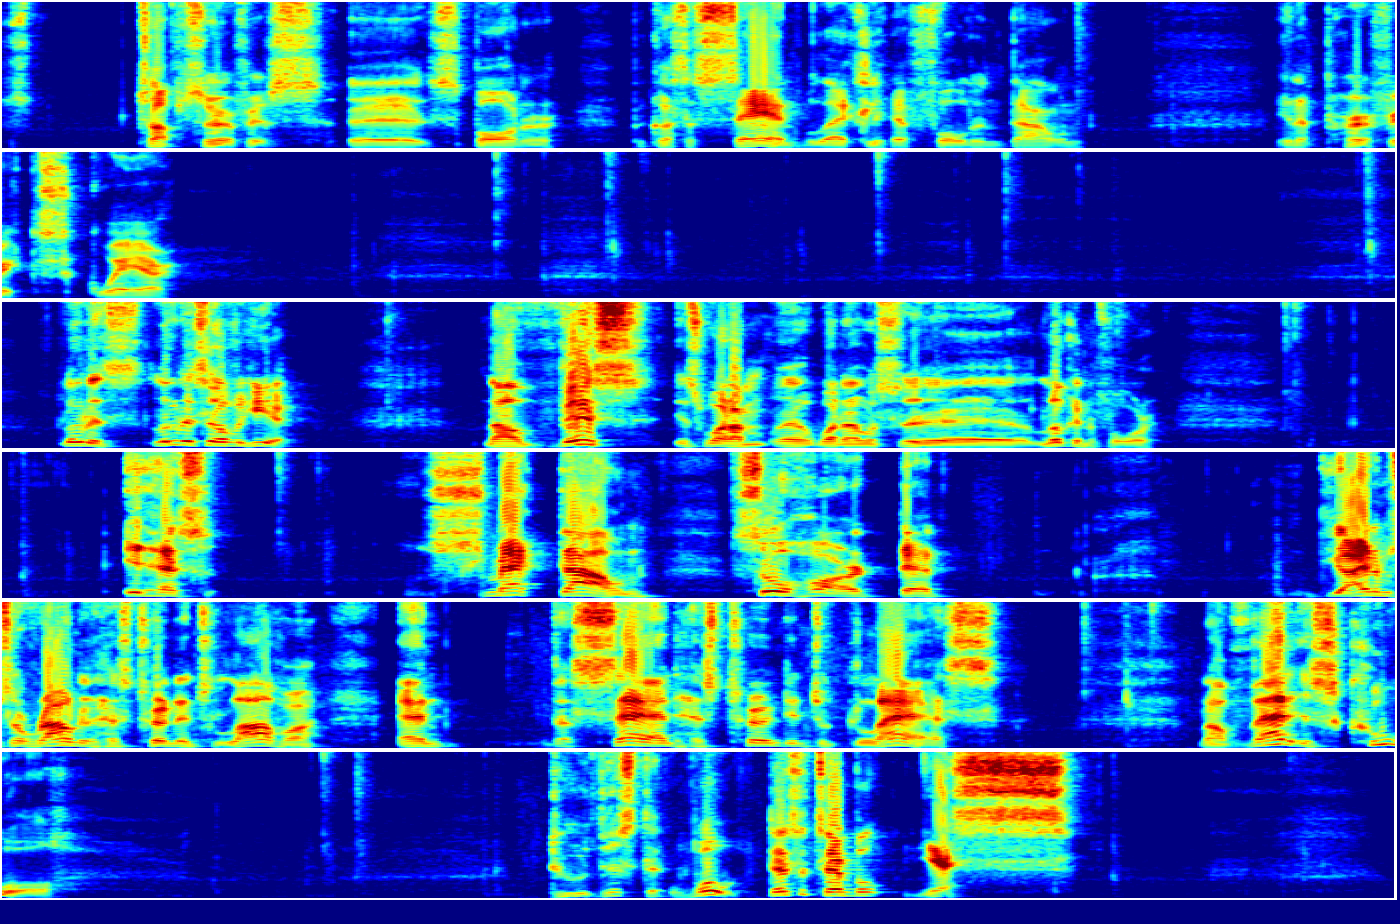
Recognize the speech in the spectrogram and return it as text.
top surface uh, spawner because the sand will actually have fallen down in a perfect square. Look at this. Look at this over here. Now this is what I'm uh, what I was uh, looking for. It has smacked down so hard that the items around it has turned into lava, and the sand has turned into glass. Now that is cool. Dude, this... Whoa, desert temple. Yes.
